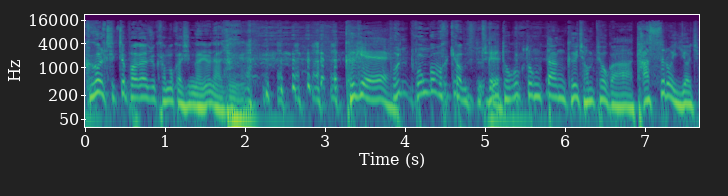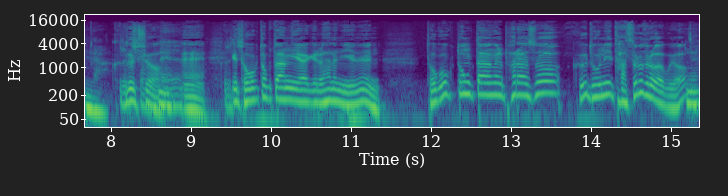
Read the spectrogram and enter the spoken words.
그걸 직접 봐가지고 감옥 가신 거 아니에요, 나중에? 그게. 본, 본 거밖에 없는데. 그 도곡동 땅 그 전표가 다스로 이어집니다. 그렇죠. 그렇죠. 네. 네. 그렇죠. 도곡동 땅 이야기를 하는 이유는 도곡동 땅을 팔아서 그 돈이 다스로 들어가고요. 네.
